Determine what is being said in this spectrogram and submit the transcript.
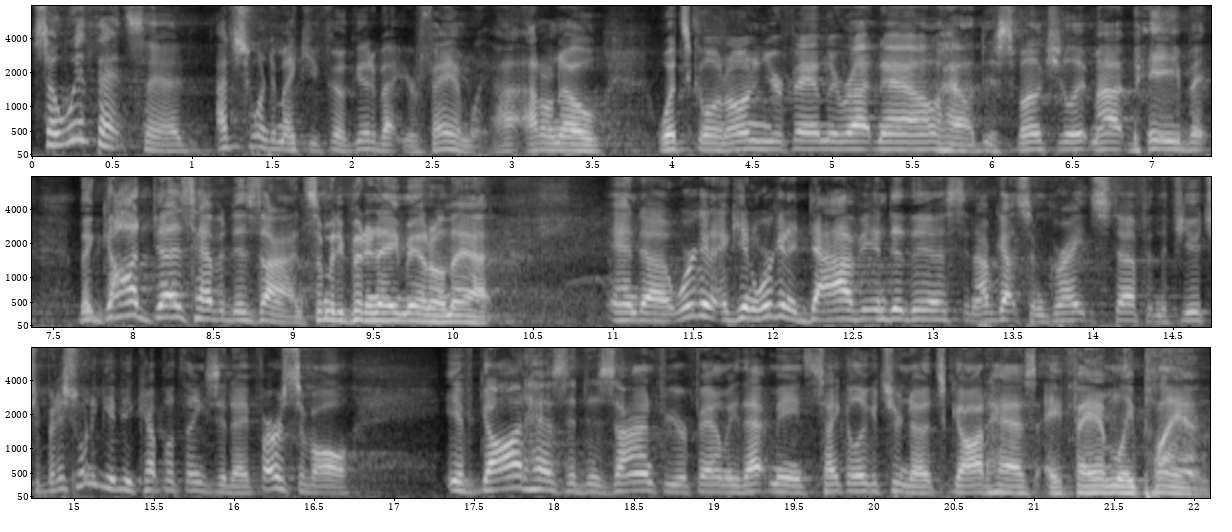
So, with that said, I just wanted to make you feel good about your family. I, I, don't know what's going on in your family right now, how dysfunctional it might be, but, but God does have a design. Somebody put an amen on that. And uh, we're to, again, we're going to dive into this, and I've got some great stuff in the future. But I just want to give you a couple of things today. First of all, if God has a design for your family, that means take a look at your notes. God has a family plan.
